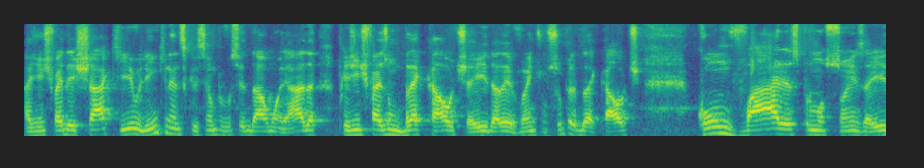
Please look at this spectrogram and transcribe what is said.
A gente vai deixar aqui o link na descrição para você dar uma olhada, porque a gente faz um blackout aí da Levante, um super blackout com várias promoções aí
